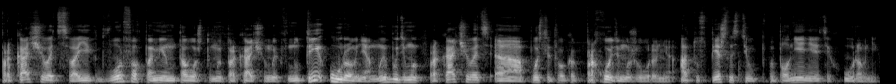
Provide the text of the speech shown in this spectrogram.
Прокачивать своих дворфов. Помимо того, что мы прокачиваем их внутри уровня, мы будем их прокачивать а, после того, как проходим уже уровни. От успешности выполнения этих уровней.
